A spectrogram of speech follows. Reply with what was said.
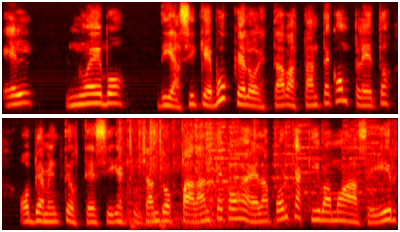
El Nuevo Día. Así que búsquelo, está bastante completo. Obviamente usted sigue escuchando Palante con Aela porque aquí vamos a seguir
